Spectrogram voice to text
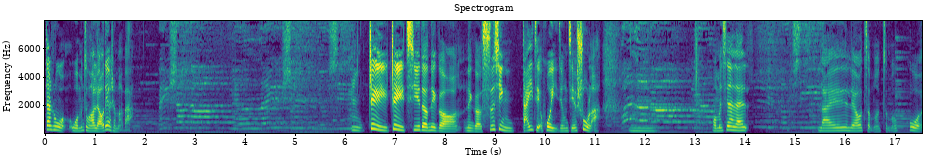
但是我我们总要聊点什么吧？嗯，这这一期的那个那个私信答疑解惑已经结束了啊。嗯，我们现在来来聊怎么怎么过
